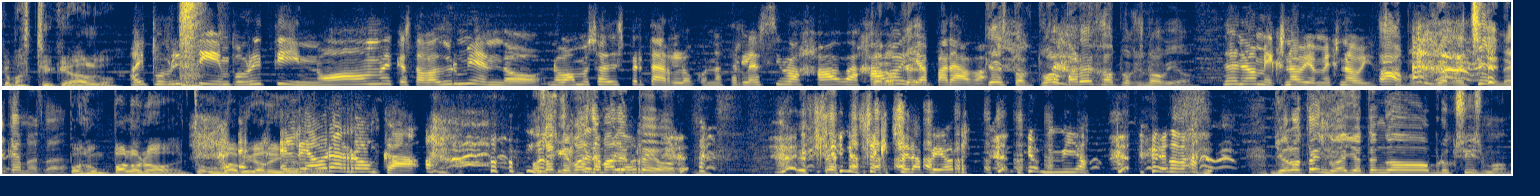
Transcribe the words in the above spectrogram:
que mastique algo. Ay, pobritín, pobritín, no, hombre, que estaba durmiendo. No vamos a despertarlo. Con hacerle así baja- bajaba ¿Pero y ya paraba. ¿Qué es tu actual pareja o tu exnovio? No, no, mi exnovio, mi exnovio. Ah, pues que rechine, ¿qué más da? Pues un palo no, una viga de El de hierro. ahora ronca. O sea que vas de mal en peor. Sí, no sé qué será peor. Dios mío, de verdad. Yo lo tengo, ¿eh? Yo tengo bruxismo.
